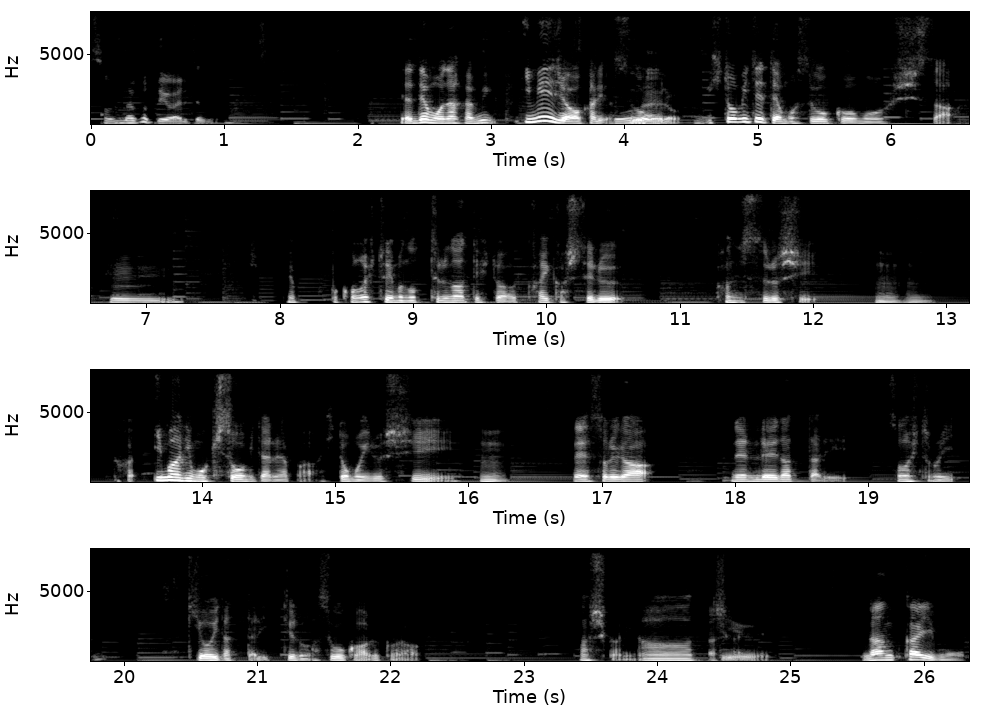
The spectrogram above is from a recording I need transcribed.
そんなこと言われても。いや、でもなんかみ、イメージはわかるよ、すごく。人見ててもすごく思うしさ。うん。やっぱこの人今乗ってるなって人は開花してる感じするし、うんうん。なんか今にも来そうみたいなやっぱ人もいるし、うん。で、それが年齢だったり、その人の勢いだったりっていうのがすごくあるから、確かになーっていう。何回も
